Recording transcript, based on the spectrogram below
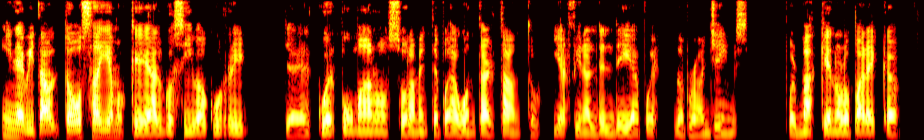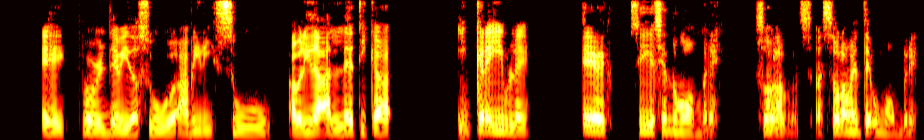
inevitable, todos sabíamos que algo sí iba a ocurrir, ya el cuerpo humano solamente puede aguantar tanto y al final del día pues LeBron James, por más que no lo parezca, eh, por, debido a su, su habilidad atlética increíble, eh, sigue siendo un hombre, solamente un hombre.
